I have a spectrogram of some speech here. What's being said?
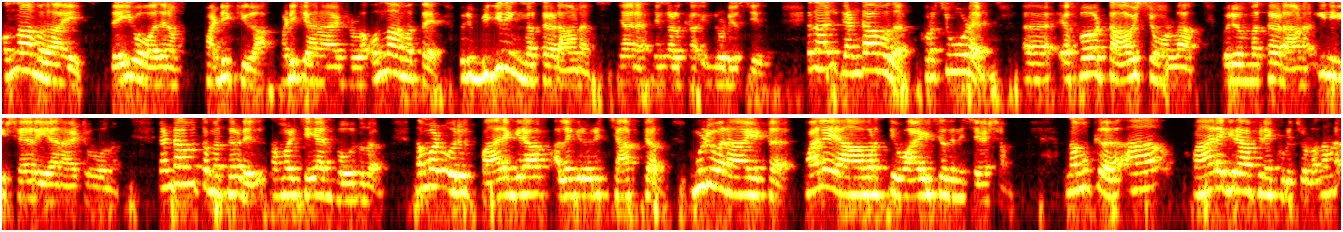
ഒന്നാമതായി ദൈവവചനം പഠിക്കുക പഠിക്കാനായിട്ടുള്ള ഒന്നാമത്തെ ഒരു ബിഗിനിങ് മെത്തേഡാണ് ഞാൻ നിങ്ങൾക്ക് ഇൻട്രൊഡ്യൂസ് ചെയ്തത്. എന്നാൽ രണ്ടാമത് കുറച്ചുകൂടെ എഫേർട്ട് ആവശ്യമുള്ള ഒരു മെത്തേഡാണ് ഇനി ഷെയർ ചെയ്യാനായിട്ട് പോകുന്നത്. രണ്ടാമത്തെ മെത്തേഡിൽ നമ്മൾ ചെയ്യാൻ പോകുന്നത് നമ്മൾ ഒരു പാരഗ്രാഫ് അല്ലെങ്കിൽ ഒരു ചാപ്റ്റർ മുഴുവനായിട്ട് പല ആവർത്തി വായിച്ചതിന് ശേഷം നമുക്ക് ആ പാരഗ്രാഫിനെ കുറിച്ചുള്ള നമ്മുടെ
